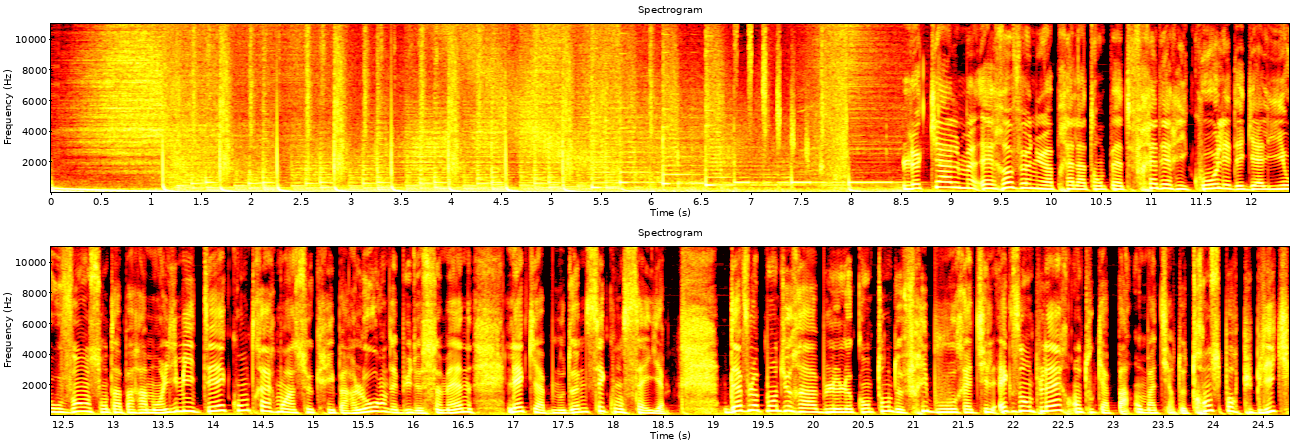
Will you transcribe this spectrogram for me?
Mm. Le calme est revenu après la tempête Frédérico. Les dégâts liés au vent sont apparemment limités, contrairement à ceux créés par l'eau en début de semaine. Les CAB nous donne ses conseils. Développement durable, le canton de Fribourg est-il exemplaire? En tout cas pas en matière de transport public.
